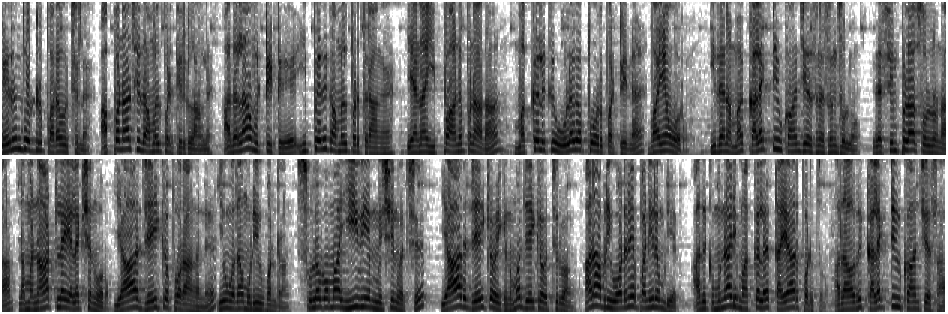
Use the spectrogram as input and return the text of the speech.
பெருந்தொற்று பரவுச்சுல அப்பனாச்சும் இதை அமல்படுத்தியிருக்கலாம்ல. அதெல்லாம் விட்டுட்டு இப்போ எதுக்கு அமல்படுத்துறாங்க? ஏன்னா இப்போ அனுப்புனாதான் மக்களுக்கு உலகப்போர் பற்றின பயம் வரும். இதை நம்ம கலெக்டிவ் கான்சியஸ்னஸ்னு சொல்லுவோம். இதை சிம்பிளா சொல்லணும்னா நம்ம நாட்டில் எலெக்ஷன் வரும். யார் ஜெயிக்க போறாங்கன்னு இவங்க தான் முடிவு பண்றாங்க. சுலபமா இவிஎம் மிஷின் வச்சு யார் ஜெயிக்க வைக்கணுமோ ஜெயிக்க வச்சிருவாங்க. ஆனா அப்படி உடனே பண்ணிட முடியாது. அதுக்கு முன்னாடி மக்களை தயார்படுத்தணும். அதாவது கலெக்டிவ் கான்சியஸா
